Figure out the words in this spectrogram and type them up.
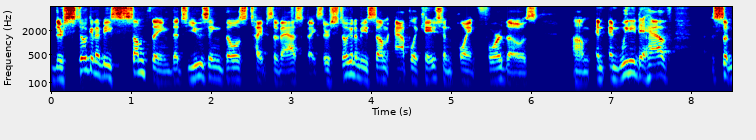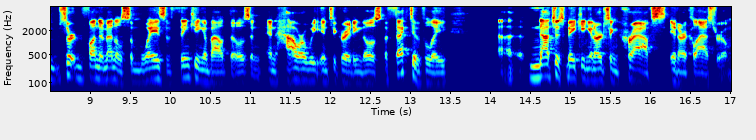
there's still going to be something that's using those types of aspects. There's still going to be some application point for those. Um, and, and we need to have some certain fundamentals, some ways of thinking about those, and, and how are we integrating those effectively, uh, not just making it arts and crafts in our classroom.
